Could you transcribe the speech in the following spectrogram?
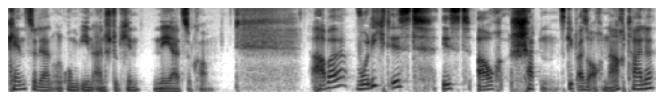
kennenzulernen und um ihnen ein Stückchen näher zu kommen. Aber wo Licht ist, ist auch Schatten. Es gibt also auch Nachteile.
